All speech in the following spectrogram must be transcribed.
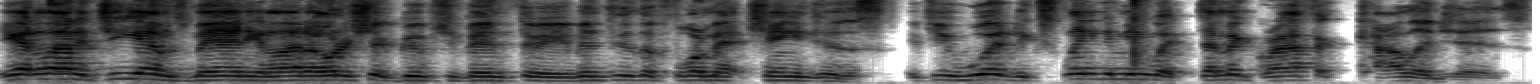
you got a lot of GMs, man. You got a lot of ownership groups you've been through. You've been through the format changes. If you would explain to me what demographic college is.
